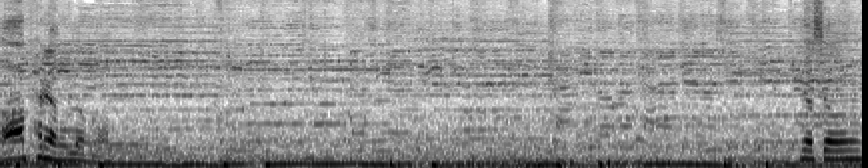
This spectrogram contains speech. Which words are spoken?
아 팔이 안 올라가. 안녕하세요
